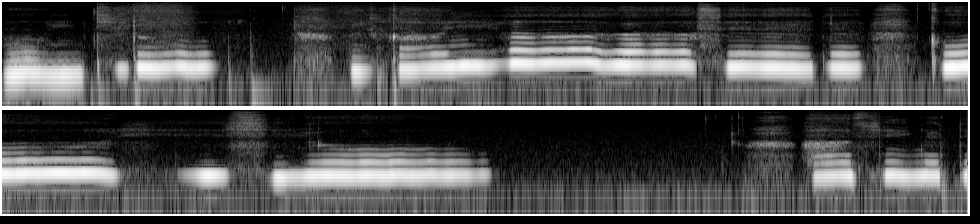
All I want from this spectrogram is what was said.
もう一度向かい合わせで恋しよう。初めて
